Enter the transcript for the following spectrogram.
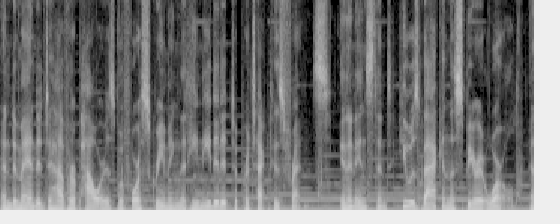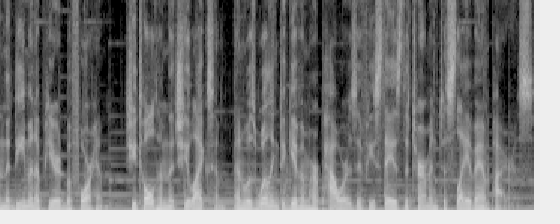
and demanded to have her powers before screaming that he needed it to protect his friends. In an instant, he was back in the spirit world and the demon appeared before him. She told him that she likes him and was willing to give him her powers if he stays determined to slay vampires.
